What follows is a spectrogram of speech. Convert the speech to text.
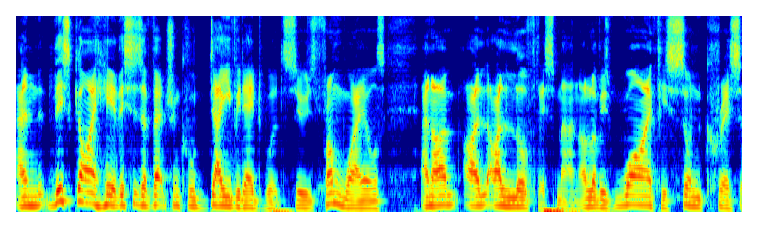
And this guy here, this is a veteran called David Edwards, who's from Wales. And I'm, I, I love this man. I love his wife, his son Chris.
